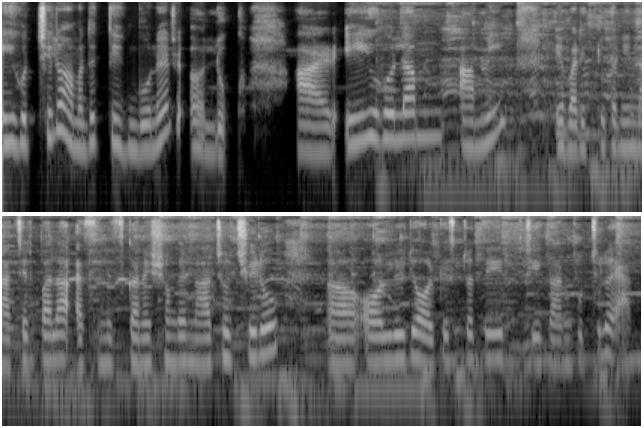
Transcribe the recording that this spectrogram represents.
এই হচ্ছিল আমাদের তিন বোনের লুক আর এই হলাম আমি। এবার একটুখানি নাচের পালা এস গানের সঙ্গে নাচ হচ্ছিল। অলরেডি অর্কেস্ট্রাতে যে গান করছিল, এত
